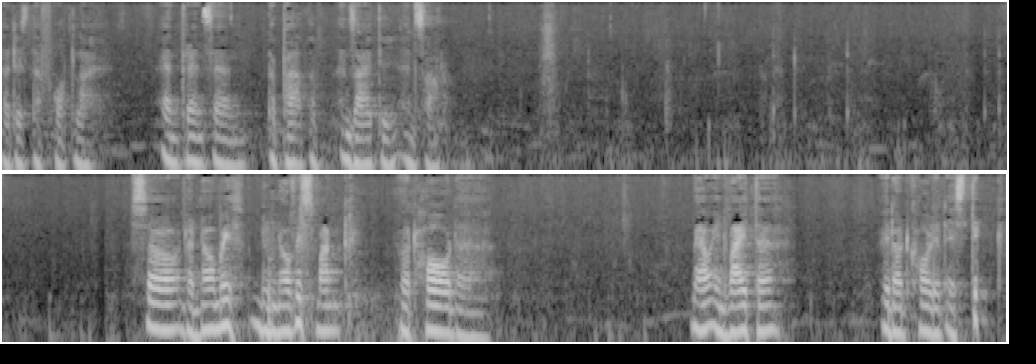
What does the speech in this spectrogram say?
That is the fourth line and transcend the path of anxiety and sorrow. So the novice, the novice monk would hold a bell inviter. We don't call it a stick.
